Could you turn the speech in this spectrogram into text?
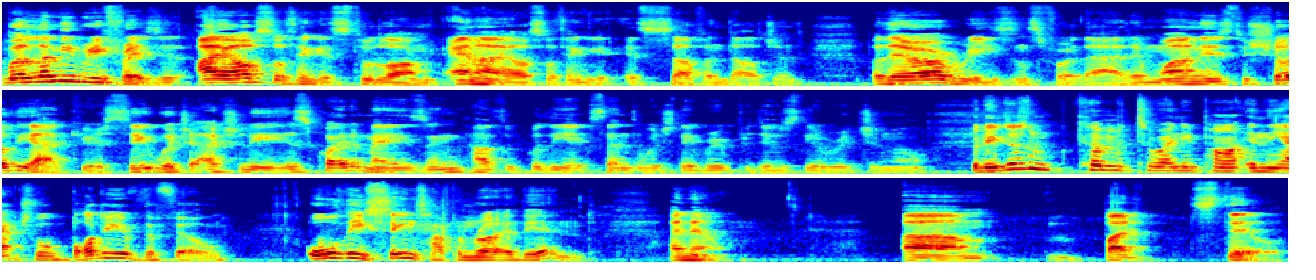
well. Let me rephrase it. I also think it's too long, and I also think it's self indulgent. But there are reasons for that, and one is to show the accuracy, which actually is quite amazing. How to, the extent to which they reproduced the original. But it doesn't come to any part in the actual body of the film. All these scenes happen right at the end. I know, um, but still.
